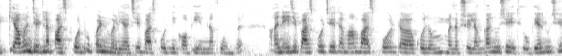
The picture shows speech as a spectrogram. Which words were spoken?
એકાવન જેટલા પાસપોર્ટો પણ મળ્યા છે, પાસપોર્ટની કોપી એમના ફોન પર. અને એ જે પાસપોર્ટ છે તમામ પાસપોર્ટ કોલમ મતલબ શ્રીલંકાનું છે ઇથિયોપિયાનું છે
